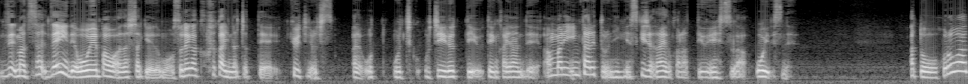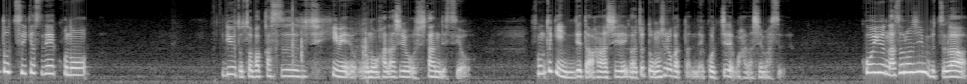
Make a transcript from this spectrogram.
ぜ、まあ、善意で応援パワー出したけれどもそれが不可になっちゃって窮地に落ちあれ落ち陥るっていう展開なんであんまりインターネットの人間好きじゃないのかなっていう演出が多いですね。あとフォロワーとツイキャスでこの竜とそばかす姫の話をしたんですよ。その時に出た話がちょっと面白かったんでこっちでも話します。こういう謎の人物が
